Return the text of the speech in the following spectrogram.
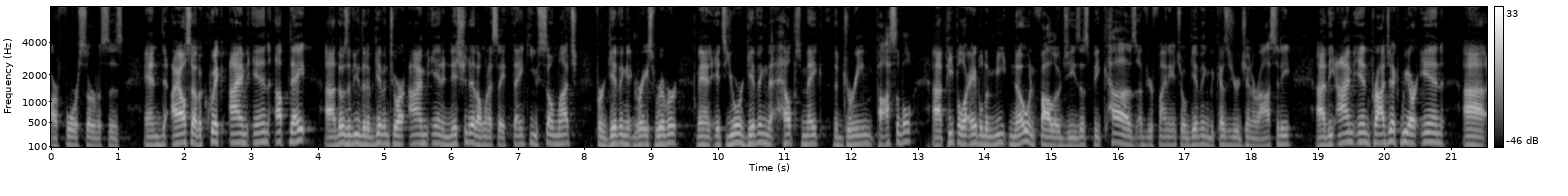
our four services. And I also have a quick I'm in update. Uh, those of you that have given to our I'm in initiative, I want to say thank you so much for giving at Grace River. Man, it's your giving that helps make the dream possible. Uh, people are able to meet, know, and follow Jesus because of your financial giving, because of your generosity. Uh, the I'm In project, we are in uh,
